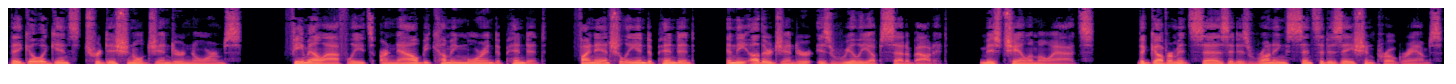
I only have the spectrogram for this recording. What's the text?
They go against traditional gender norms. Female athletes are now becoming more independent, financially independent, and the other gender is really upset about it, Ms. Chelimo adds. The government says it is running sensitization programs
